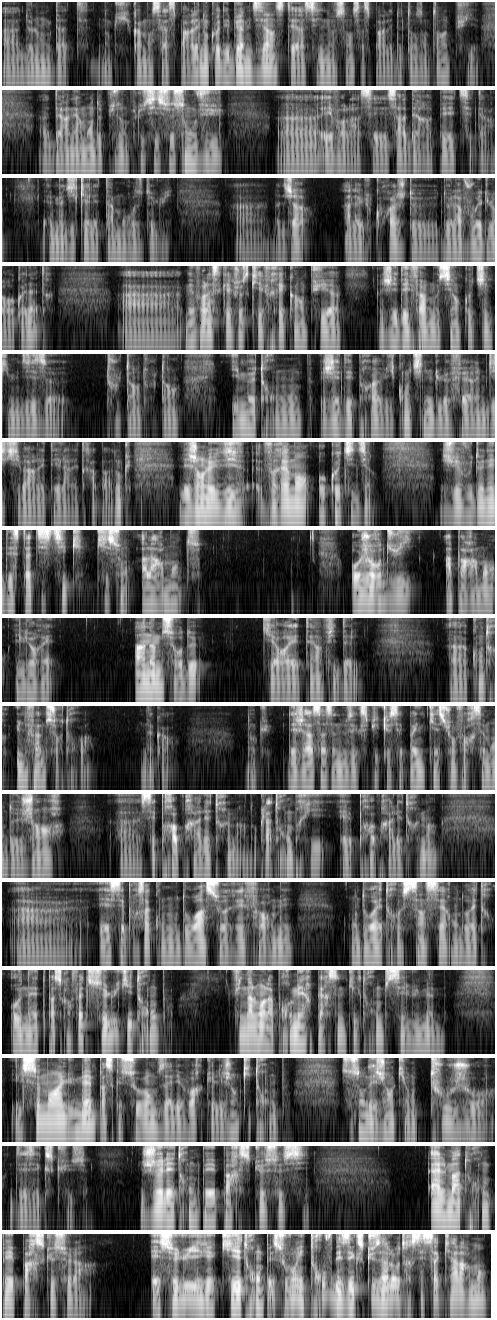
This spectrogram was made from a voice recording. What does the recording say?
de longue date. Donc ils commençaient à se parler. Donc au début, elle me disait, hein, c'était assez innocent, ça se parlait de temps en temps. Puis euh, dernièrement, de plus en plus, ils se sont vus. Euh, et voilà, ça a dérapé, etc. Et elle me dit qu'elle est amoureuse de lui. Euh, bah, déjà, elle a eu le courage de, de l'avouer, de le reconnaître. mais voilà, c'est quelque chose qui est fréquent. Puis j'ai des femmes aussi en coaching qui me disent tout le temps, tout le temps, il me trompe, j'ai des preuves, il continue de le faire, il me dit qu'il va arrêter, il n'arrêtera pas. Donc les gens le vivent vraiment au quotidien je vais vous donner des statistiques qui sont alarmantes. Aujourd'hui, apparemment, il y aurait un homme sur deux qui aurait été infidèle euh, contre une femme sur trois. D'accord? Donc déjà, ça, ça nous explique que c'est pas une question forcément de genre, euh, c'est propre à l'être humain. Donc la tromperie est propre à l'être humain. Euh, et c'est pour ça qu'on doit se réformer, on doit être sincère, on doit être honnête, parce qu'en fait, celui qui trompe, finalement, la première personne qu'il trompe, c'est lui-même. Il se ment à lui-même parce que souvent, vous allez voir que les gens qui trompent, ce sont des gens qui ont toujours des excuses. Je l'ai trompé parce que ceci. Elle m'a trompé parce que cela. Et celui qui est trompé, souvent, il trouve des excuses à l'autre. C'est ça qui est alarmant.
